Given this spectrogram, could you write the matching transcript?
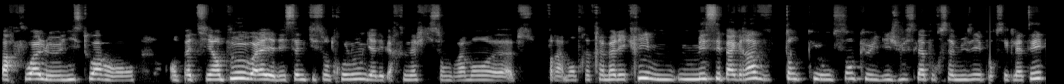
parfois l'histoire en, en pâtit un peu. Voilà, il y a des scènes qui sont trop longues, il y a des personnages qui sont vraiment, euh, vraiment très très mal écrits, mais c'est pas grave tant qu'on sent qu'il est juste là pour s'amuser et pour s'éclater.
